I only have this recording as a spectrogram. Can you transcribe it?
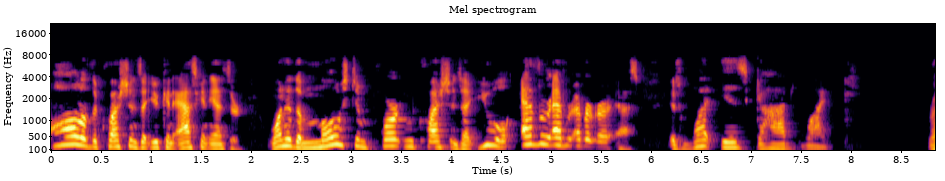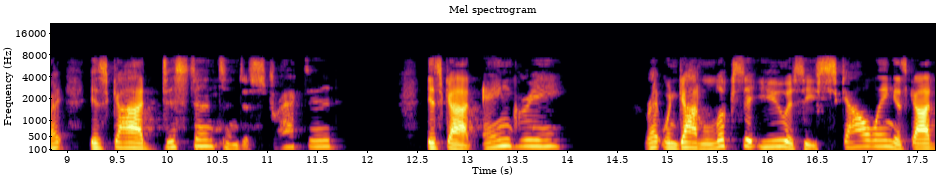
all of the questions that you can ask and answer, one of the most important questions that you will ever, ever, ever, ever ask is What is God like? right? Is God distant and distracted? Is God angry? Right? When God looks at you, is he scowling? Is God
